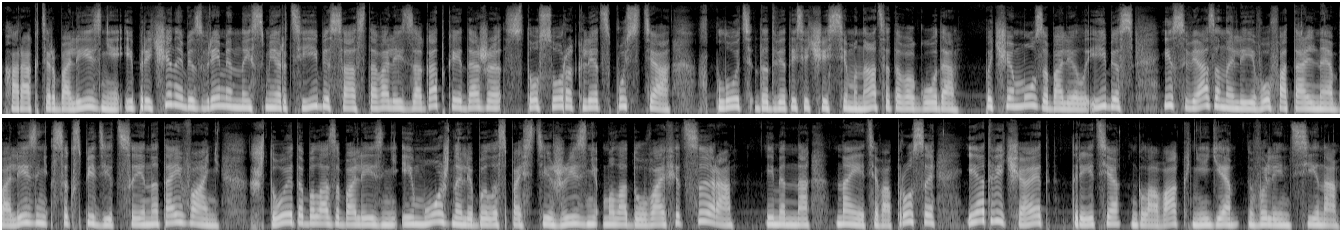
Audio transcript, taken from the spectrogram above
Характер болезни и причины безвременной смерти Ибиса оставались загадкой даже 140 лет спустя, вплоть до 2017 года почему заболел Ибис и связана ли его фатальная болезнь с экспедицией на Тайвань, что это была за болезнь и можно ли было спасти жизнь молодого офицера. Именно на эти вопросы и отвечает третья глава книги Валентина.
